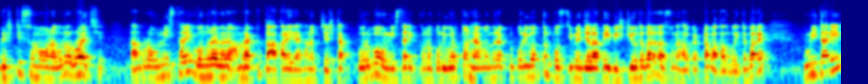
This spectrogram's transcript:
বৃষ্টির সম্ভাবনাগুলো রয়েছে। তারপরে উনিশ তারিখ, বন্ধুরা, এবারে আমরা একটু তাড়াতাড়ি দেখানোর চেষ্টা করব। উনিশ তারিখ কোনো পরিবর্তন? হ্যাঁ বন্ধুরা, একটু পরিবর্তন। পশ্চিমের জেলাতেই বৃষ্টি হতে পারে, তার সঙ্গে হালকা একটা বাতাস বইতে পারে। কুড়ি তারিখ,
